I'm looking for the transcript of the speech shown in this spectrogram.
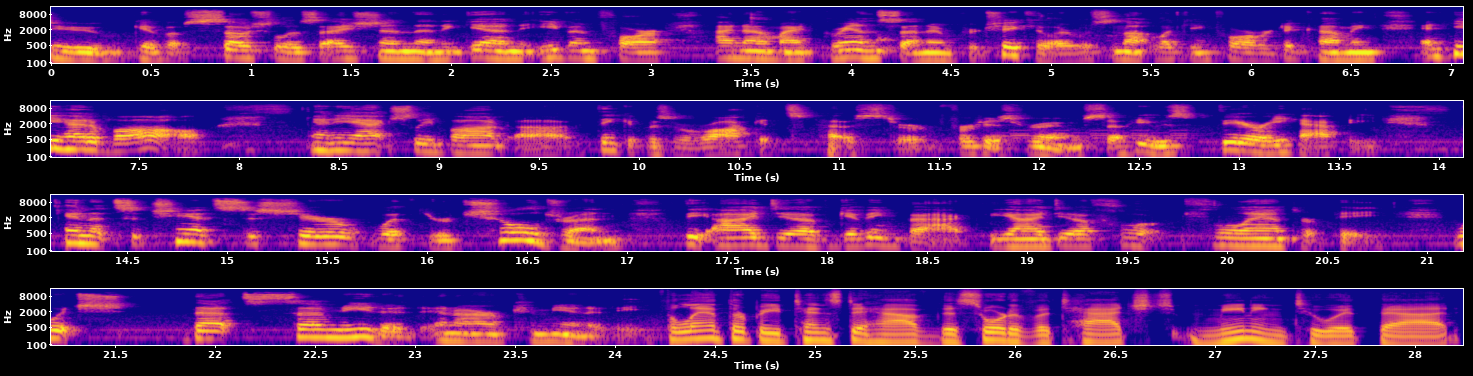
to give us socialization, and again, even for I know my grandson in particular was not looking forward to coming, and he had a ball, and he actually bought uh, I think it was a Rockets poster for his room, so he was very happy. And it's a chance to share with your children the idea of giving back, the idea of philanthropy, which that's so needed in our community. Philanthropy tends to have this sort of attached meaning to it that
